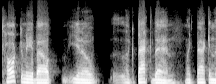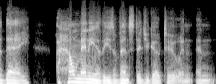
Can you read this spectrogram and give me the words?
talk to me about you know, like back then, like back in the day, how many of these events did you go to and and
